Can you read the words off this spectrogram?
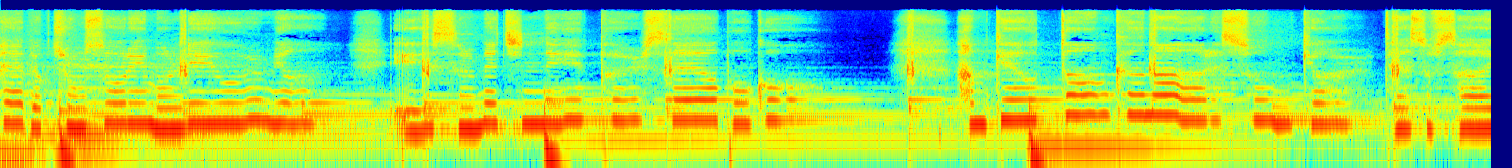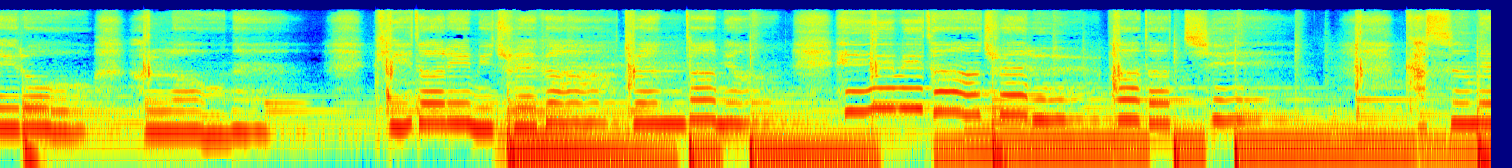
새벽 종소리 멀리 울면 이슬 맺힌 잎을 세어보고 함께 웃던 그날의 숨결 대숲 사이로 흘러오네. 기다림이 죄가 된다면 이미 다 죄를 받았지. 가슴에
